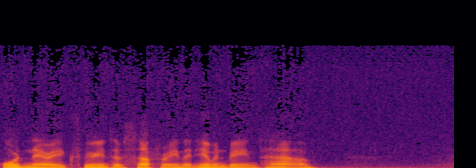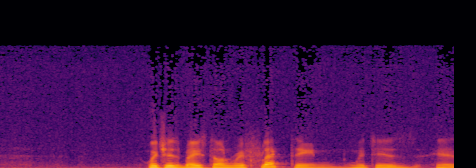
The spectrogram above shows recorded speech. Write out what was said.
ordinary experience of suffering that human beings have, which is based on reflecting, which is uh,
